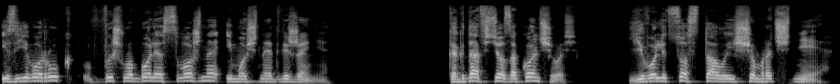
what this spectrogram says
из его рук вышло более сложное и мощное движение. Когда все закончилось, его лицо стало еще мрачнее.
